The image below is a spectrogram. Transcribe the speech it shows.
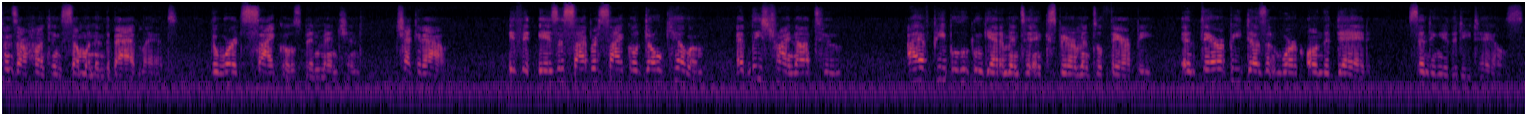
Hey, are hunting someone in the Badlands. The word psycho's been mentioned. Check it out. If it is a cyber psycho, don't kill him. At least try not to. I have people who can get him into experimental therapy. And therapy doesn't work on the dead. Sending you the details.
